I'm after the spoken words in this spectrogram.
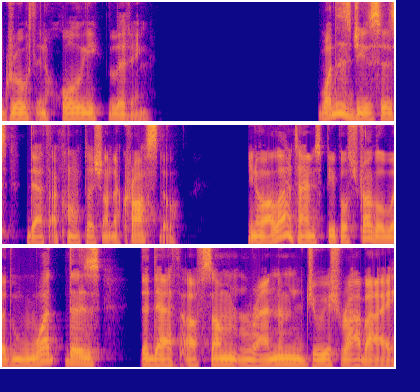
growth in holy living. What does Jesus' death accomplish on the cross, though? You know, a lot of times people struggle with what does the death of some random Jewish rabbi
